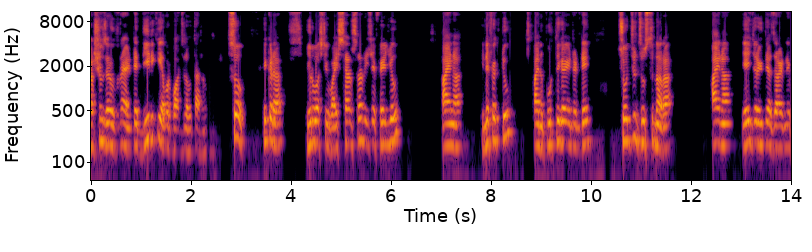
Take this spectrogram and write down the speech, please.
ఘర్షణలు జరుగుతున్నాయంటే దీనికి ఎవరు బాధ్యులు అవుతారు సో ఇక్కడ university vice chancellor is a failure. ఆయన ఇన్ఎఫెక్టివ్ ఆయన పూర్తిగా ఏంటంటే చోద్యం చూస్తున్నారా? ఆయన ఏం జరిగితే జరగని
